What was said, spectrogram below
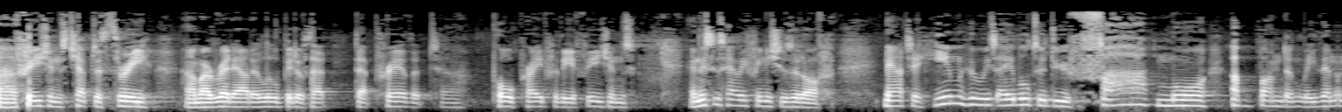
Uh, Ephesians chapter 3, um, I read out a little bit of that, that prayer that uh, Paul prayed for the Ephesians. And this is how he finishes it off. Now to him who is able to do far more abundantly than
